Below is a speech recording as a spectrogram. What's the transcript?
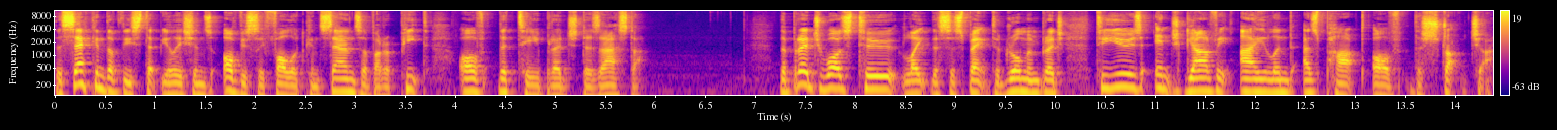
The second of these stipulations obviously followed concerns of a repeat of the Tay Bridge disaster. The bridge was to, like the suspected Roman bridge, to use Inchgarvie Island as part of the structure.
